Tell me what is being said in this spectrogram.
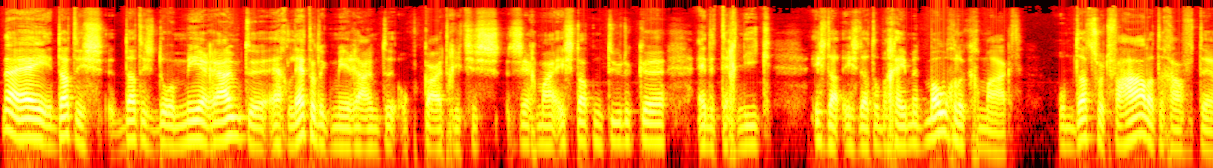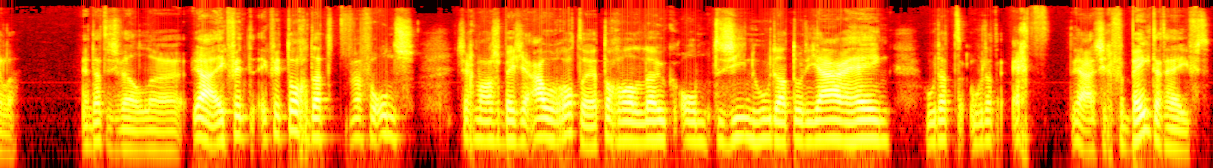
Nee, dat is, dat is door meer ruimte, echt letterlijk meer ruimte op cartridges, zeg maar, is dat natuurlijk, eh, en de techniek, is dat, is dat op een gegeven moment mogelijk gemaakt. Om dat soort verhalen te gaan vertellen. En dat is wel, eh, ja, ik vind, ik vind toch dat we voor ons, zeg maar als een beetje oude rotten, toch wel leuk om te zien hoe dat door de jaren heen, hoe dat, hoe dat echt ja, zich verbeterd heeft.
